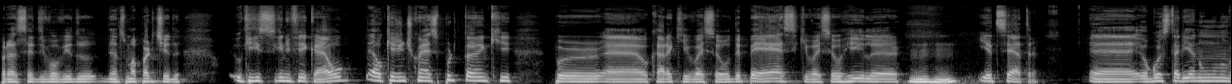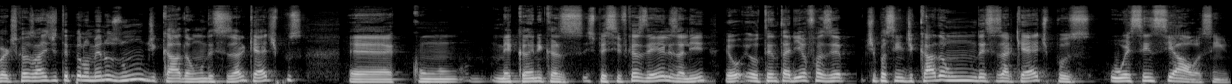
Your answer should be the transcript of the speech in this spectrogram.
para ser desenvolvido dentro de uma partida. O que isso significa? É o, é o que a gente conhece por tanque, por é, o cara que vai ser o DPS, que vai ser o healer uhum. e etc. É, eu gostaria num, num Vertical Slice de ter pelo menos um de cada um desses arquétipos. É, com mecânicas específicas deles ali. Eu, eu tentaria fazer, tipo assim, de cada um desses arquétipos, o essencial, assim.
